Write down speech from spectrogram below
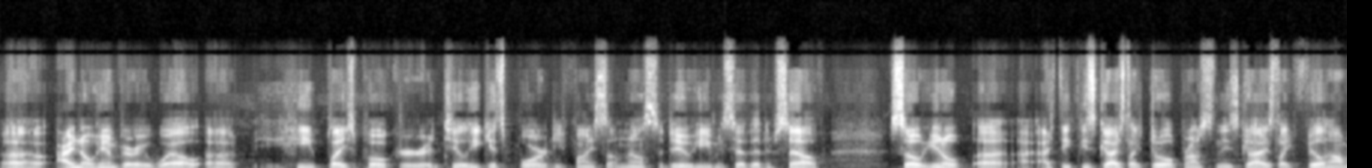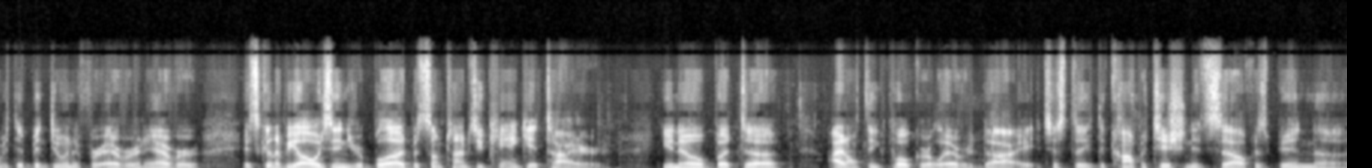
Uh, I know him very well. Uh, he plays poker until he gets bored and he finds something else to do. He even said that himself. So, you know, uh, I think these guys like Doyle Brunson, these guys like Phil Hellmuth, they've been doing it forever and ever. It's going to be always in your blood, but sometimes you can get tired, you know. But uh, I don't think poker will ever die. It's just the, the competition itself has been, uh,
